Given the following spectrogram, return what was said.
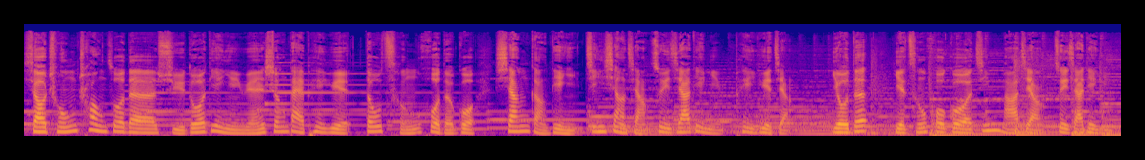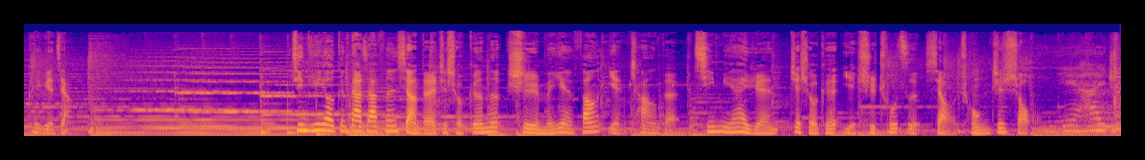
小虫创作的许多电影原声带配乐都曾获得过香港电影金像奖最佳电影配乐奖。有的也曾获过金马奖最佳电影配乐奖。今天要跟大家分享的这首歌呢，是梅艳芳演唱的《亲密爱人》。这首歌也是出自小虫之手。夜还吹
